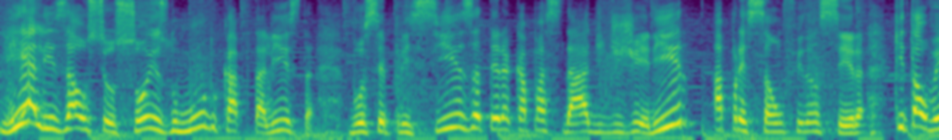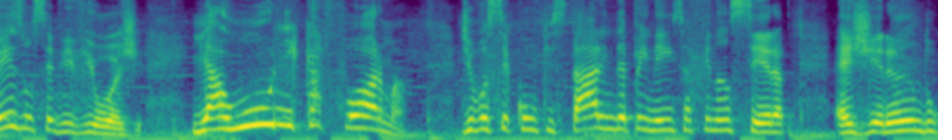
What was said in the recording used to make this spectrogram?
realizar os seus sonhos no mundo capitalista, você precisa ter a capacidade de gerir a pressão financeira que talvez você vive hoje. E a única forma de você conquistar independência financeira é gerando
